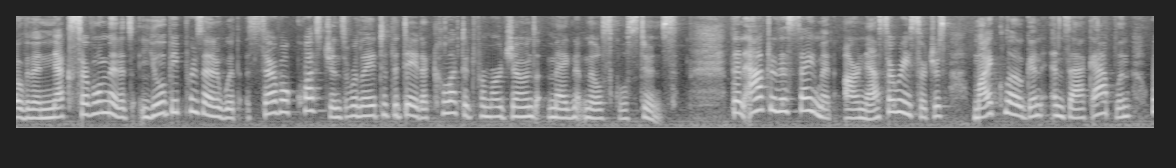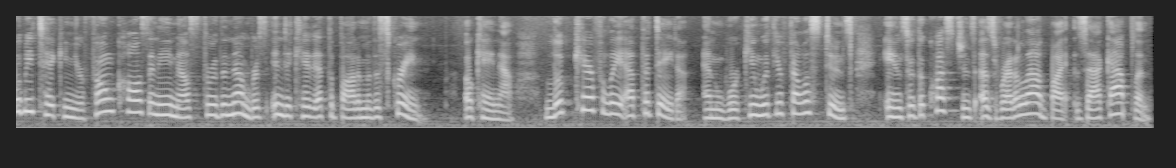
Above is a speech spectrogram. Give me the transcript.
Over the next several minutes, you'll be presented with several questions related to the data collected from our Jones Magnet Middle School students. Then after this segment, our NASA researchers, Mike Logan and Zach Applin, will be taking your phone calls and emails through the numbers indicated at the bottom of the screen. Okay, now look carefully at the data and working with your fellow students, answer the questions as read aloud by Zach Applin,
